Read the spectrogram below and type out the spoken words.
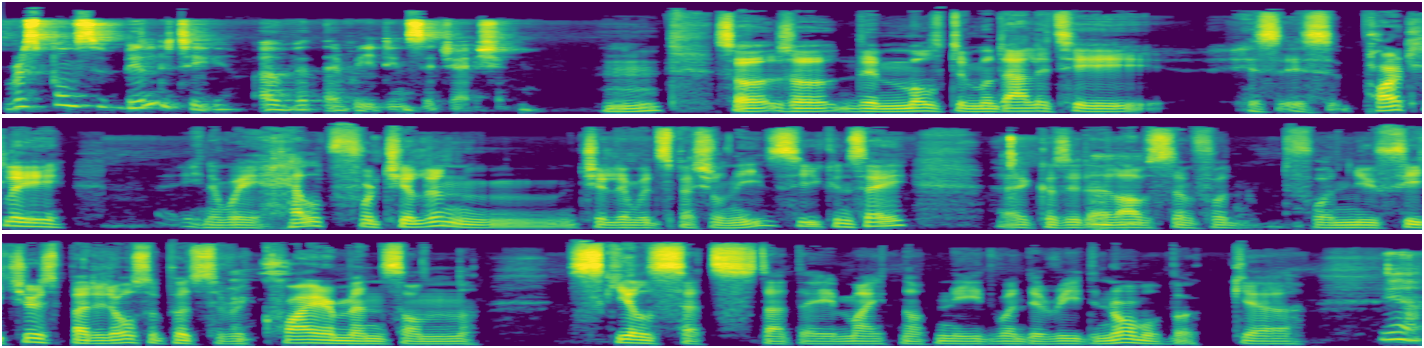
responsibility over the reading situation Mm. So, so the multimodality is is partly, in a way, help for children, children with special needs, you can say, because uh, it mm. allows them for for new features, but it also puts the requirements on skill sets that they might not need when they read the normal book. Uh, yeah,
